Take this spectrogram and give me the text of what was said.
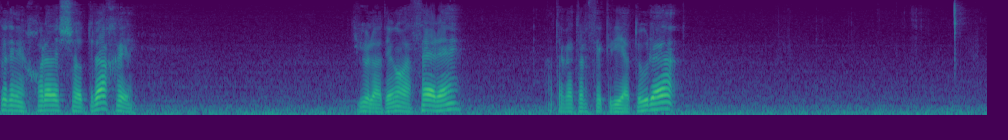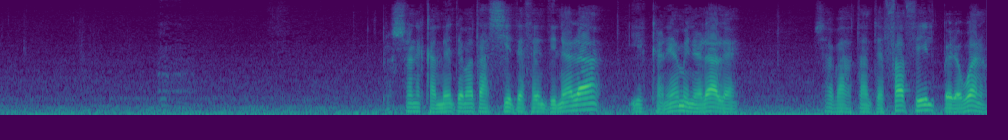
De mejora de esos trajes. Tío, la tengo que hacer, ¿eh? Mata 14 criaturas. Explosión escandente mata 7 centinelas Y escanea minerales. O sea, bastante fácil, pero bueno.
